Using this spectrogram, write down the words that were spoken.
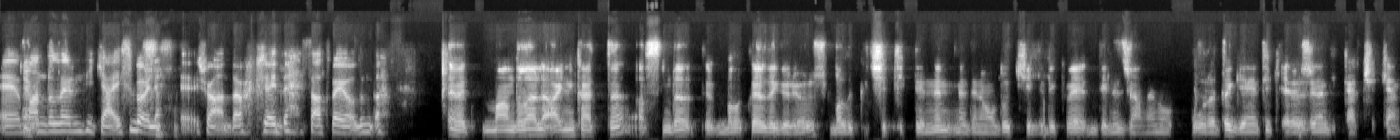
E, evet. Mandaların hikayesi böyle e, şu anda şeyde yolunda. Evet, mandalarla aynı katta aslında balıkları da görüyoruz. Balık çiftliklerinin neden olduğu kirlilik ve deniz canlılarının uğradığı genetik erozyona dikkat çeken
